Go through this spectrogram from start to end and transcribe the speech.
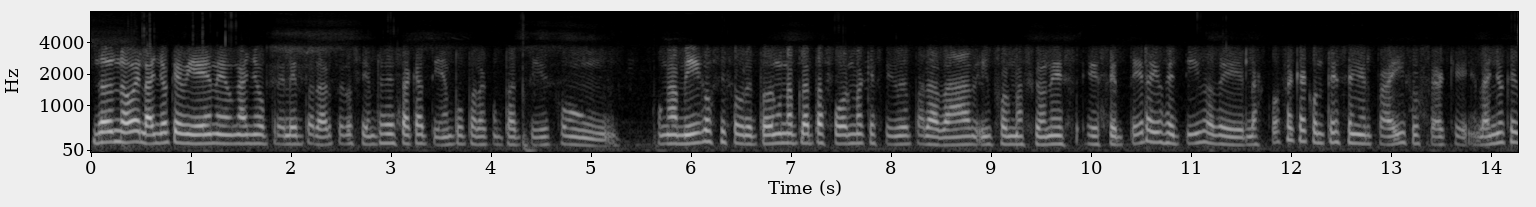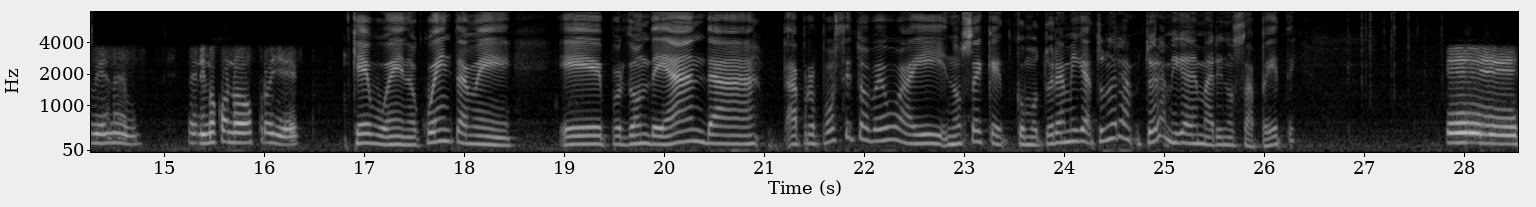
No, no, el año que viene es un año preelectoral, pero siempre se saca tiempo para compartir con, amigos y sobre todo en una plataforma que sirve para dar informaciones eh, certeras y objetivas de las cosas que acontecen en el país. O sea que el año que viene venimos con nuevos proyectos. Qué bueno, cuéntame eh, por dónde anda. A propósito, veo ahí, no sé que como tú eres amiga, tú no eras, tú eres amiga de Marino Zapete. Eh,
